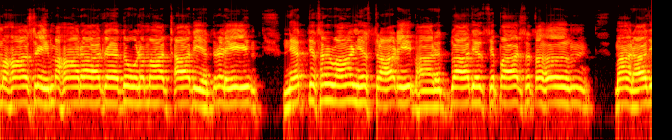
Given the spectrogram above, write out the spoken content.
महाश्री महाराज द्रोणमाच्छादय दृढ़ नित्य सर्वाण्यस्त्राणी भारद्वाज से पार्षत महाराज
